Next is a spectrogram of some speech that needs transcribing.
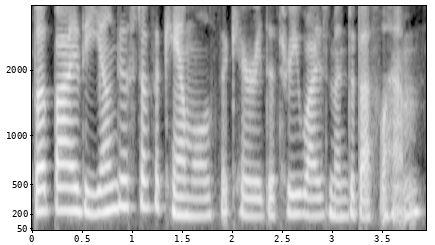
but by the youngest of the camels that carried the three wise men to Bethlehem.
